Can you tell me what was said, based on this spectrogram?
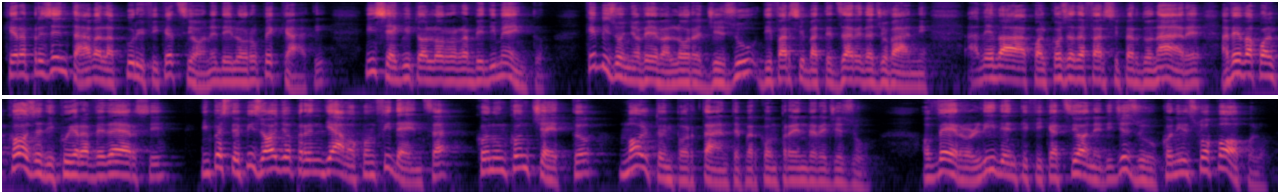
che rappresentava la purificazione dei loro peccati in seguito al loro ravvedimento. Che bisogno aveva allora Gesù di farsi battezzare da Giovanni? Aveva qualcosa da farsi perdonare? Aveva qualcosa di cui ravvedersi? In questo episodio prendiamo confidenza con un concetto molto importante per comprendere Gesù ovvero l'identificazione di Gesù con il suo popolo,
